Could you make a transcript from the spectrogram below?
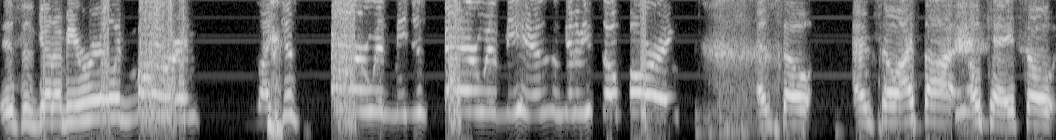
This is going to be really boring like, just bear with me, just bear with me here. This is gonna be so boring. And so, and so I thought, okay, so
